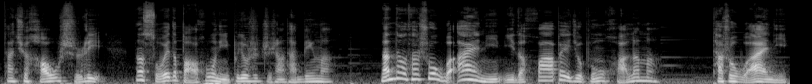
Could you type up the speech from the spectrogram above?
但却毫无实力，那所谓的保护你不就是纸上谈兵吗？难道他说我爱你，你的花呗就不用还了吗？他说我爱你，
